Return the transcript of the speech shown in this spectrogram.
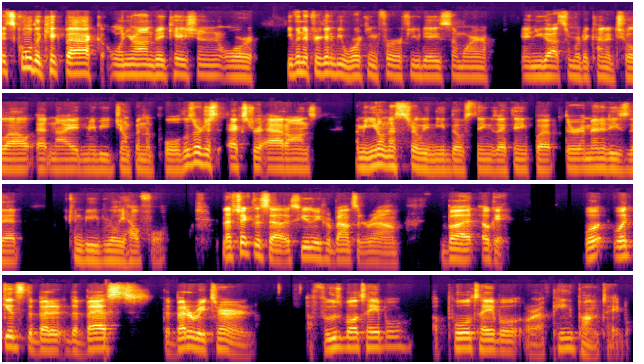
it's cool to kick back when you're on vacation, or even if you're going to be working for a few days somewhere, and you got somewhere to kind of chill out at night, maybe jump in the pool. Those are just extra add-ons. I mean, you don't necessarily need those things, I think, but they're amenities that can be really helpful. Now check this out. Excuse me for bouncing around, but okay, what what gets the better the best the better return? A foosball table, a pool table, or a ping pong table?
